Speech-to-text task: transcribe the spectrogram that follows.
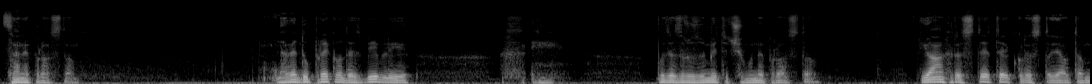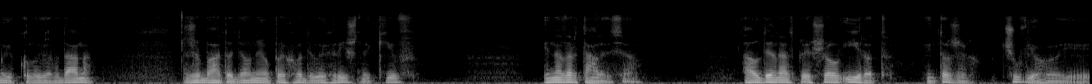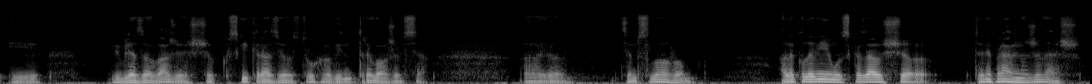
Це непросто. Наведу приклади з Біблії і буде зрозуміти, чому непросто. Йоанн Хреститель, коли стояв там коло Йордана, дуже багато до нього приходили грішників і наверталися. А один раз прийшов Ірод, він теж чув його, і, і Біблія зауважує, що скільки разів його струхав, він тривожився е, цим словом. Але коли він йому сказав, що ти неправильно живеш,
